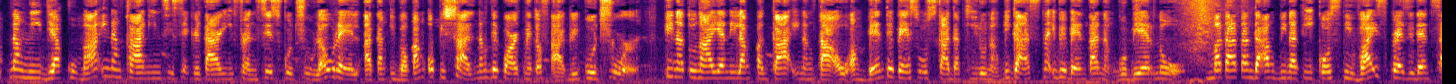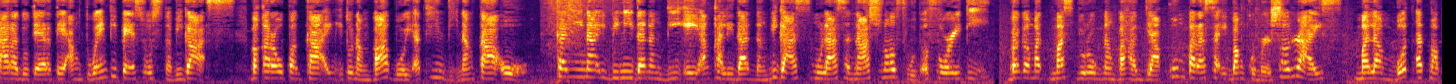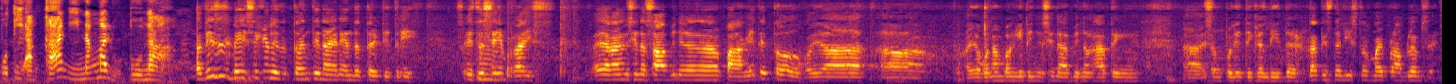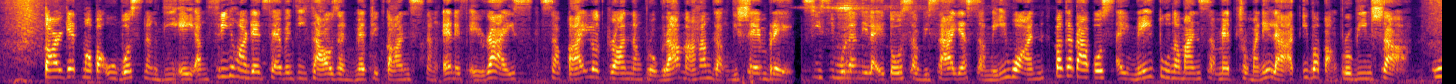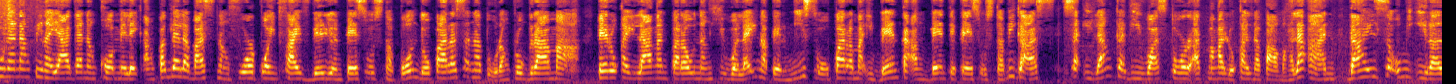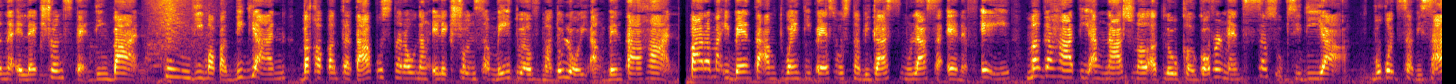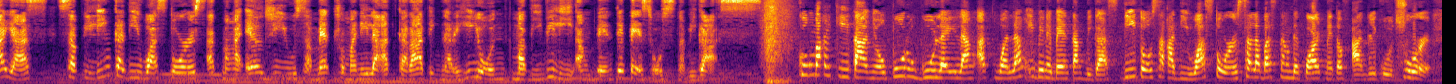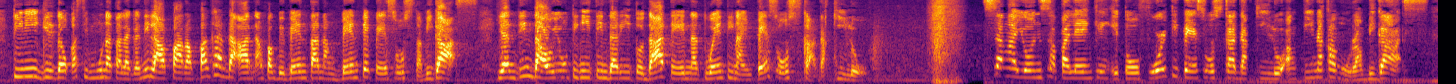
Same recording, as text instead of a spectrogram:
harap ng media, kumain ng kanin si Secretary Francisco Chu Laurel at ang iba pang opisyal ng Department of Agriculture. Pinatunayan nilang pagkain ng tao ang 20 pesos kada kilo ng bigas na ibebenta ng gobyerno. Matatanda ang binatikos ni Vice President Sara Duterte ang 20 pesos na bigas. Baka raw pagkain ito ng baboy at hindi ng tao. Kanina ibinida ng DA ang kalidad ng bigas mula sa National Food Authority. Bagamat mas durog ng bahagya kumpara sa ibang commercial rice, malambot at maputi ang kanin ng maluto na. Uh, This is basically the 29 and the 33. So it's the same rice. Kaya nga yung sinasabi nila na pangit ito, kaya uh, ayoko nang banggitin yung sinabi ng ating uh, isang political leader. That is the least of my problems. Eh. Target mapaubos ng DA ang 370,000 metric tons ng NFA rice sa pilot run ng programa hanggang Disyembre. Sisimulan nila ito sa Visayas sa May 1, pagkatapos ay May 2 naman sa Metro Manila at iba pang probinsya. Una nang pinayagan ng COMELEC ang paglalabas ng 4.5 billion pesos na pondo para sa naturang programa. Pero kailangan pa raw ng hiwalay na permiso para maibenta ang 20 pesos na bigas sa ilang kadiwa store at mga lokal na pamahalaan dahil sa umiiral na election spending ban. Kung hindi mapagbigyan, baka pagkatapos na raw ng eleksyon sa May 12 matuloy ang bentahan. Para maibenta ang 20 pesos na bigas mula sa NFA, maghahati ang national at local governments sa subsidiya. Bukod sa Visayas, sa piling kadiwa stores at mga LGU sa Metro Manila at karatig na rehiyon, mabibili ang 20 pesos na bigas. Kung makikita nyo, puro gulay lang at walang ibinebentang bigas dito sa Kadiwa Store sa labas ng Department of Agriculture. Tinigil daw kasi muna talaga nila para paghandaan ang pagbebenta ng 20 pesos na bigas. Yan din daw yung tinitinda rito dati na 29 pesos kada kilo. Sa ngayon sa palengking ito, 40 pesos kada kilo ang pinakamurang bigas.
